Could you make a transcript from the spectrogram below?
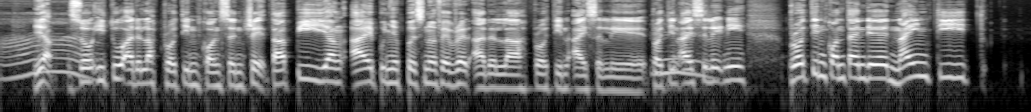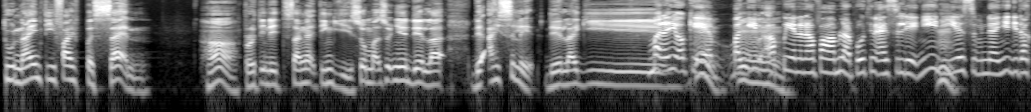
Ah. Yep, so itu adalah protein concentrate. Tapi yang I punya personal favourite adalah protein isolate. Protein Hmm. isolate ni protein content dia 90 to 95%. Ha, protein dia sangat tinggi. So maksudnya dia la, dia isolate. Dia lagi Maknanya okey Hmm, bagi hmm, apa yang Nana faham lah protein isolate ni dia sebenarnya dia dah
